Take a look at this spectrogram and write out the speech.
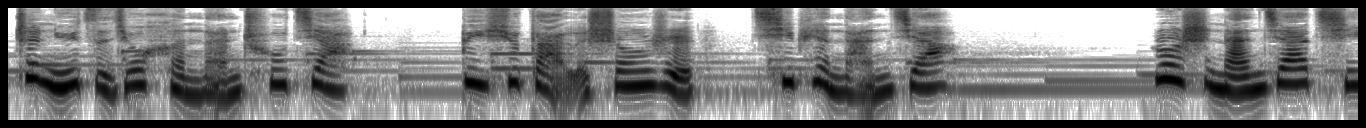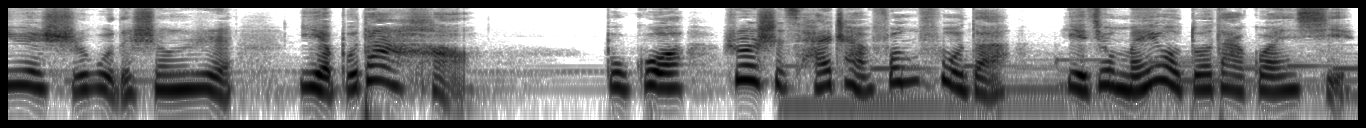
这女子就很难出嫁，必须改了生日，欺骗男家。若是男家七月十五的生日，也不大好。不过，若是财产丰富的，也就没有多大关系。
